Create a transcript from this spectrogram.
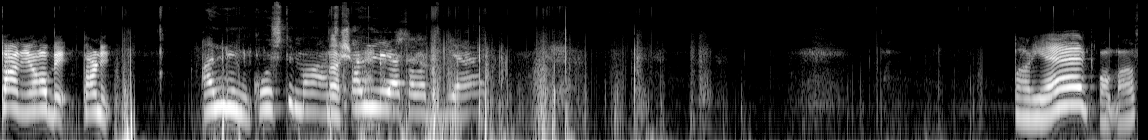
Penny abi Penny. Ali'nin kostümü aç. Baş. Ali yakaladık ya. Bariyer olmaz.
